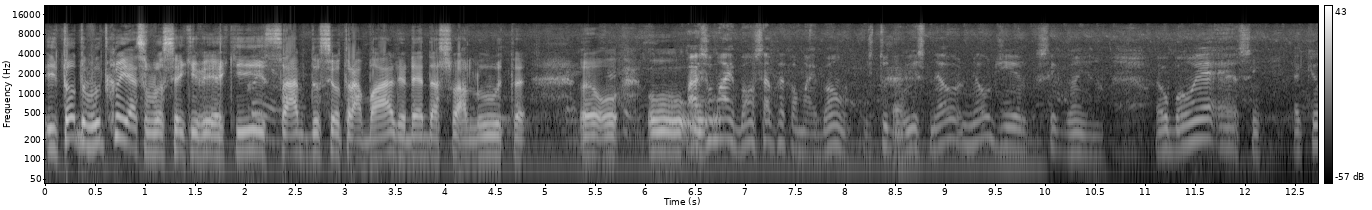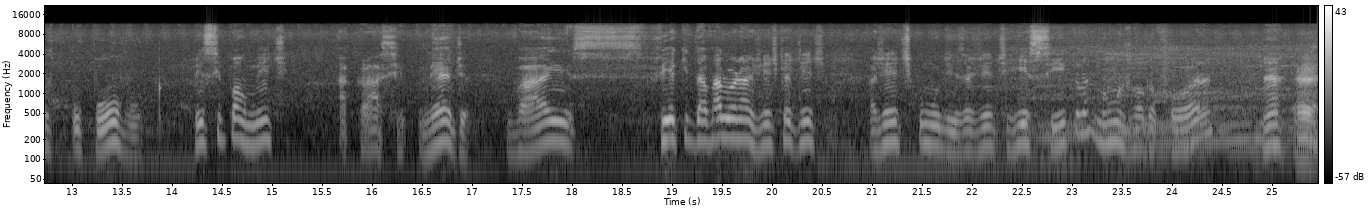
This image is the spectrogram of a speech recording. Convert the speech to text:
e todo mundo conhece você que veio aqui, Conhece. sabe do seu trabalho, né, da sua luta. O, o, o- Mas o- mais bom, sabe o que é, que é o mais bom de tudo isso? Não é, o, não é o dinheiro que você ganha, não. É o bom é, é assim, é que o, o povo, principalmente a classe média, vai ver que dá valor na gente, que a gente, a gente, como diz, a gente recicla, não joga fora, né? é.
